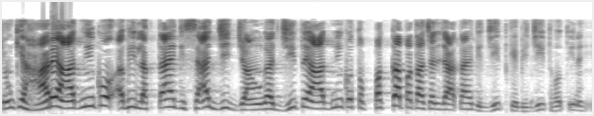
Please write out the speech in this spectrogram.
क्योंकि हारे आदमी को अभी लगता है कि शायद जीत जाऊँगा, जीते आदमी को तो पक्का पता चल जाता है कि जीत के भी जीत होती नहीं।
